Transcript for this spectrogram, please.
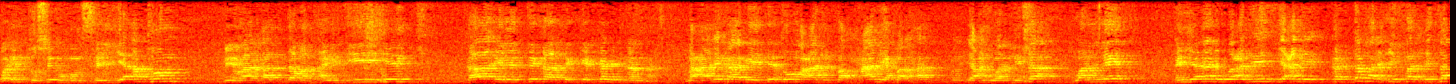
وإن تصيبهم سيئة بما قدمت أيديهم قائل التكا تككهن معانك أجيتي مع الفرحان يا فرحان يعني والنساء واللي إن جنا الوعدي يعني قد فرحي فرحتا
